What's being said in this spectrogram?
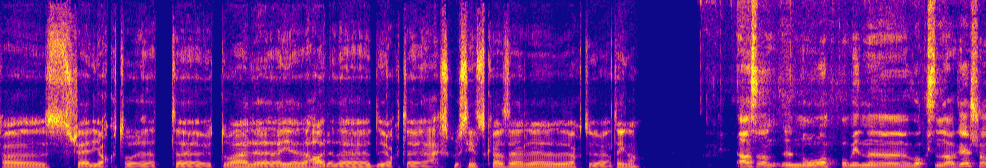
hva skjer jaktåret ditt eh, ut nå? Eller er det, det hare det du jakter eksklusivt, skal jeg si, eller du jakter du andre ting òg? Ja, altså Nå på mine voksne dager så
